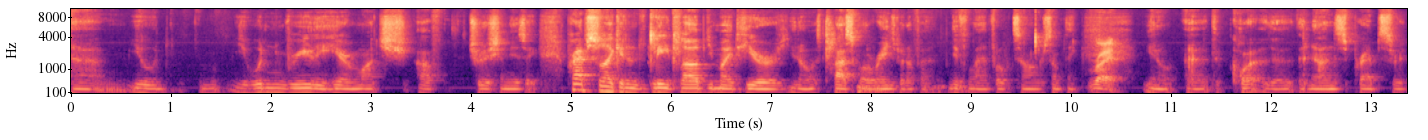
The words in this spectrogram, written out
um, you would you wouldn't really hear much of traditional music. Perhaps like in a glee club, you might hear you know a classical arrangement of a Newfoundland folk song or something right, you know, uh, the, chor- the the nuns perhaps, or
